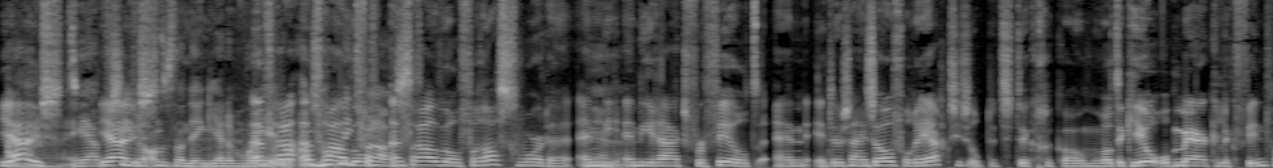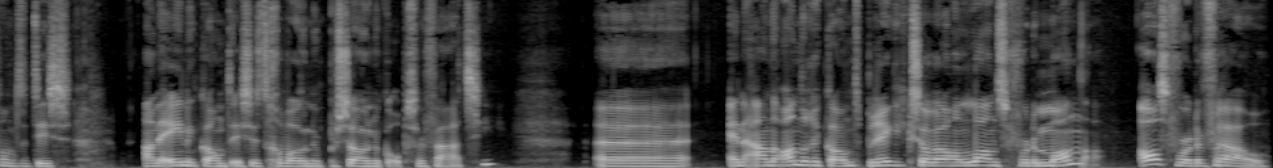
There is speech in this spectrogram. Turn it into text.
Juist. Ah, ja, precies. Juist. Anders dan denk je, ja, dan word je een vrouw, een vrouw, niet wil, verrast. een vrouw wil verrast worden en, Ja. die, en die raakt verveeld. En er zijn zoveel reacties op dit stuk gekomen. Wat ik heel opmerkelijk vind, want het is aan de ene kant is het gewoon een persoonlijke observatie. Uh, en aan de andere kant breek ik zowel een lans voor de man als voor de vrouw.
